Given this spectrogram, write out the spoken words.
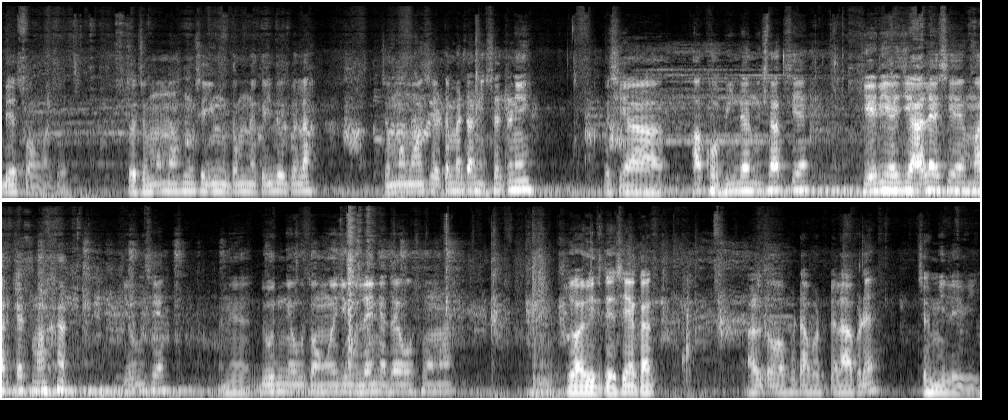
બેસવા માટે. તો જમવામાં શું છે એ હું તમને કહી દઉં પહેલાં. જમવામાં છે ટમેટાની ચટણી, પછી આ આખો ભીંડાનું શાક છે. કેરી હજી હાલે છે માર્કેટમાં. એવું છે. અને દૂધ ને એવું તો હું હજી હું લઈને જ આવ્યો છું હમણાં. જો આવી રીતે છે કાંક. હાલ તો ફટાફટ પહેલાં આપણે જમી લેવી.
